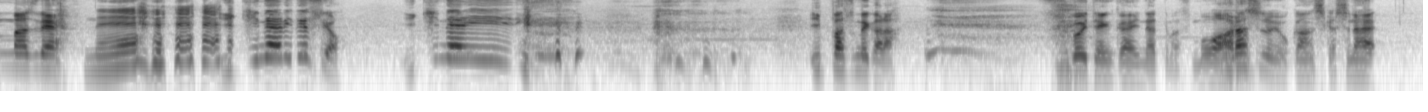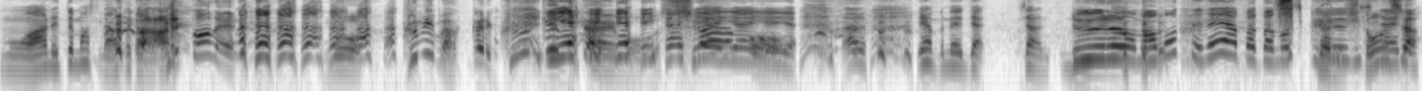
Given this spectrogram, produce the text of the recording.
んマジで。ね。いきなりですよ。いきなり 一発目から。すごい展開になってます。もう嵐の予感しかしないもう荒れてますね 朝から。あれとね。もう首ばっかり空気みたいもん。いやいやいやいやもあのやっぱねじゃじゃあルールを守ってねやっぱ楽しく遊戯しないと。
